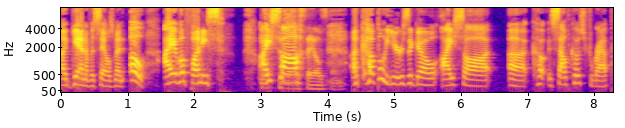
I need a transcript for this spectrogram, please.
again of a salesman. Oh, I have a funny s- I Easter saw a salesman. a couple years ago i saw uh, Co- south coast rep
